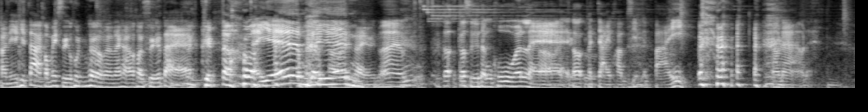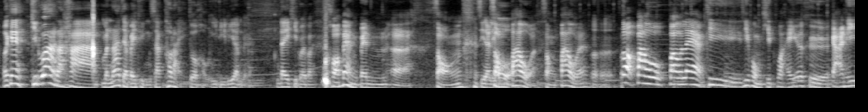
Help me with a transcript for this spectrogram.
ตอนนี้พี่ต้าเขาไม่ซื้อหุ้นเพิ่มแล้วนะครับเขาซื้อแต่คริปโตใจเย็นใจเย็นใช่ใช่ไม่ก็ก็ซื้อทั้งคู่นั่นแหละอ๋อโอเคก็กระจายความเสี่ยงกันไปเอาหนาเอาหนาโอเค คิดว่าราคามันน่าจะไปถึงสักเท่าไหร่ตัวของอีทีเรียมเนี่ยได้คิดไว้ปะขอแบ่งเป็นเอ่อ สอง Scenario สองเป้าอะสองเป้าอะเออเออ ก็เป้าเป้าแรกที่ที่ผมคิดไว้ก็คือ การที่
